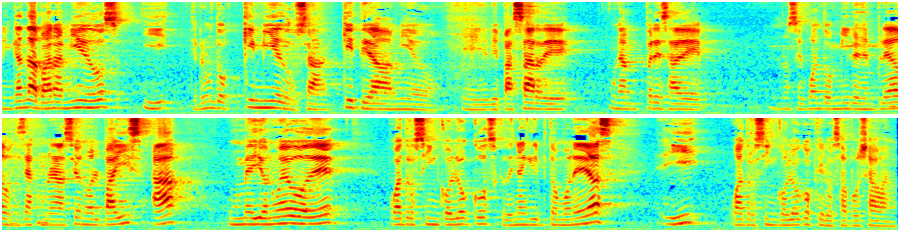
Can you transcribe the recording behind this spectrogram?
Me encanta parar miedos y te pregunto, ¿qué miedo, o sea, qué te daba miedo eh, de pasar de una empresa de no sé cuántos miles de empleados, quizás con una nación o el país, a un medio nuevo de cuatro o cinco locos que tenían criptomonedas y cuatro o cinco locos que los apoyaban.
